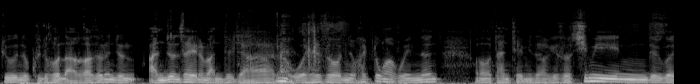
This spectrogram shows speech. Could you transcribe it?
그리고 이제 더 나가서는 좀 안전 사회를 만들자라고 네. 해서 이제 활동하고 있는 어, 단체입니다. 그래서 시민들과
